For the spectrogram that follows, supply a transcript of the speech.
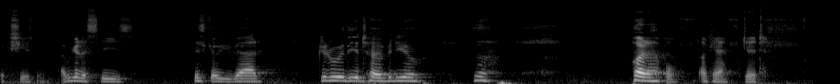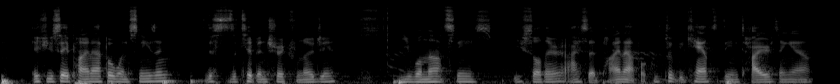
Excuse me. I'm gonna sneeze. It's gonna be bad. It's gonna ruin the entire video. pineapple. Okay, good. If you say pineapple when sneezing, this is a tip and trick from OG. You will not sneeze. You saw there? I said pineapple. Completely canceled the entire thing out.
